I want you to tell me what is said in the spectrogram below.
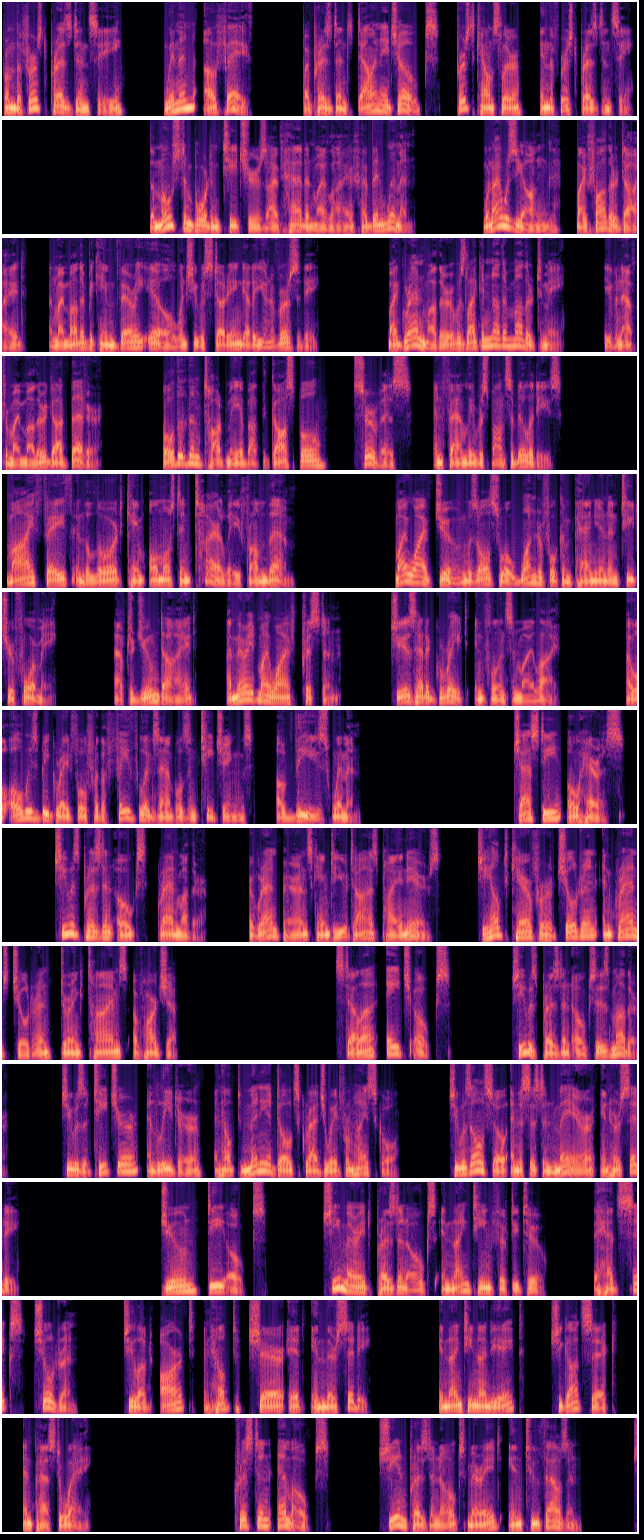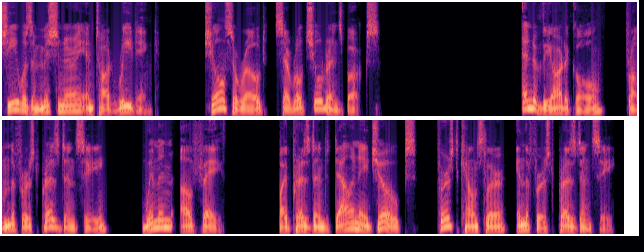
From the First Presidency Women of Faith by President Dallin H. Oaks, First Counselor in the First Presidency. The most important teachers I've had in my life have been women. When I was young, my father died, and my mother became very ill when she was studying at a university. My grandmother was like another mother to me, even after my mother got better. Both of them taught me about the gospel, service, and family responsibilities. My faith in the Lord came almost entirely from them. My wife June was also a wonderful companion and teacher for me. After June died, I married my wife Kristen. She has had a great influence in my life. I will always be grateful for the faithful examples and teachings of these women. Chastity O. Harris. She was President Oaks' grandmother. Her grandparents came to Utah as pioneers. She helped care for her children and grandchildren during times of hardship. Stella H. Oaks. She was President Oaks's mother. She was a teacher and leader and helped many adults graduate from high school. She was also an assistant mayor in her city. June D. Oaks. She married President Oaks in 1952. They had six children. She loved art and helped share it in their city. In 1998, she got sick and passed away. Kristen M. Oaks. She and President Oaks married in 2000. She was a missionary and taught reading. She also wrote several children's books. End of the article from the First Presidency Women of Faith by President Dallin H. Oaks, First Counselor in the First Presidency.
